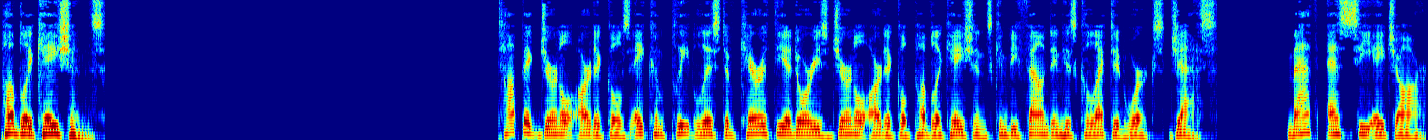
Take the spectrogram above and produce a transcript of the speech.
Publications Topic journal articles A complete list of Carathéodory's journal article publications can be found in his collected works Jess. Math, SCHR.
